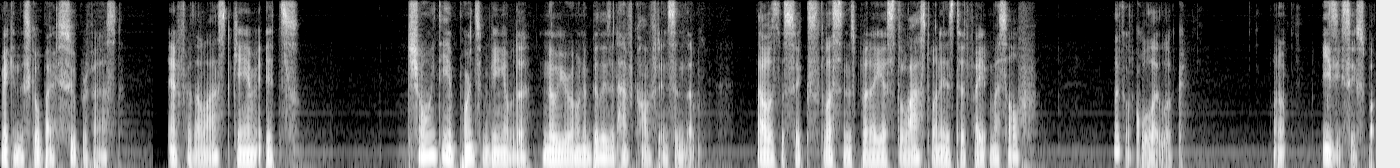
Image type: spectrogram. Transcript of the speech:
making this go by super fast. And for the last game, it's showing the importance of being able to know your own abilities and have confidence in them. That was the six lessons, but I guess the last one is to fight myself. Look how cool I look. Oh, easy safe spot.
